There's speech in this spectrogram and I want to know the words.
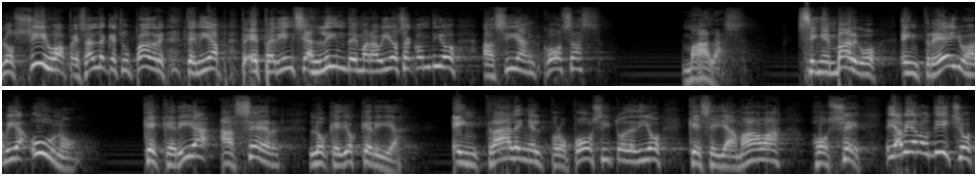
los hijos, a pesar de que su padre tenía experiencias lindas y maravillosas con Dios, hacían cosas malas. Sin embargo, entre ellos había uno que quería hacer lo que Dios quería. Entrar en el propósito de Dios que se llamaba José. Y habíamos dicho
